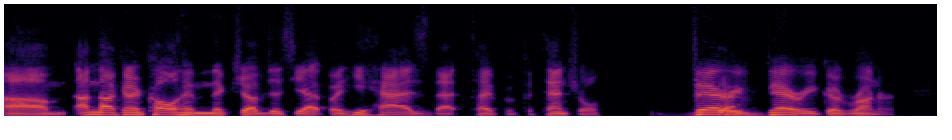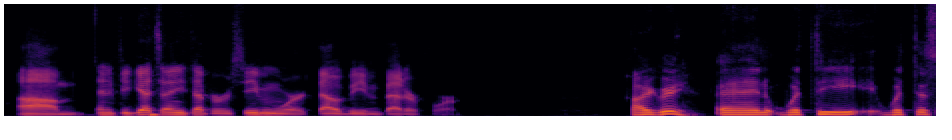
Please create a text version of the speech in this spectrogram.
Um, I'm not gonna call him Nick Chubb just yet, but he has that type of potential. Very, yeah. very good runner. Um, and if he gets any type of receiving work, that would be even better for him. I agree. And with the with this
